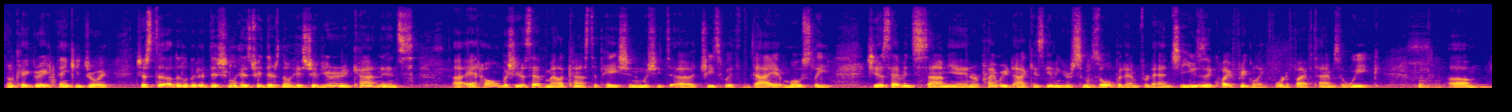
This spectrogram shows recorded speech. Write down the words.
Okay, great. Thank you, Joy. Just a little bit additional history. There's no history of urinary incontinence uh, at home, but she does have mild constipation, which she uh, treats with diet mostly. She does have insomnia, and her primary doc is giving her some Zolpidem for that, and she uses it quite frequently, four to five times a week. Um,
